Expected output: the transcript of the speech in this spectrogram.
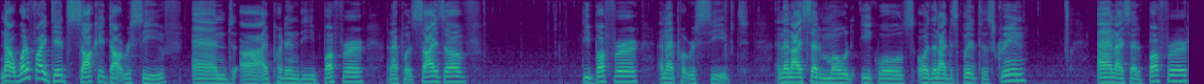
Now, what if I did socket.receive, and uh, I put in the buffer, and I put size of the buffer, and I put received. And then I said mode equals, or then I displayed it to the screen, and I said buffer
